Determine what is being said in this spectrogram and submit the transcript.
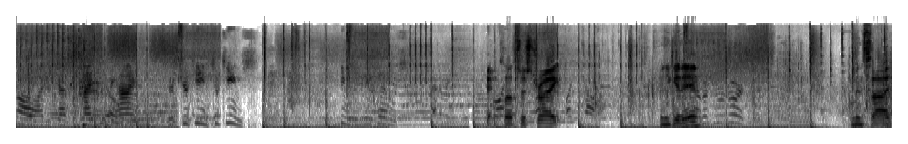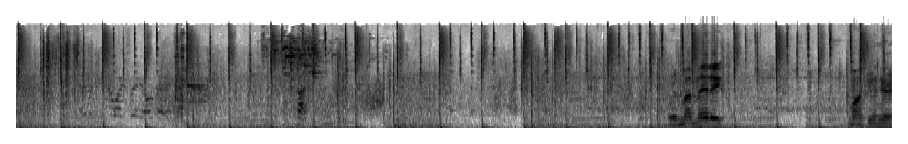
Oh, two teams, two teams. Teams, strike. Can you get in? I'm inside. Where's my medic? Come on, Junior.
